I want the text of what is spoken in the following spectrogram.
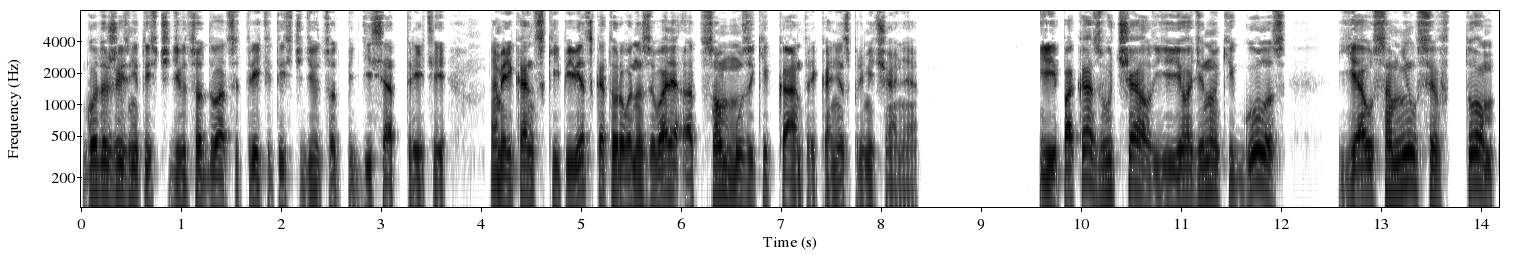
годы жизни 1923-1953, американский певец, которого называли отцом музыки кантри, конец примечания. И пока звучал ее одинокий голос, я усомнился в том, что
